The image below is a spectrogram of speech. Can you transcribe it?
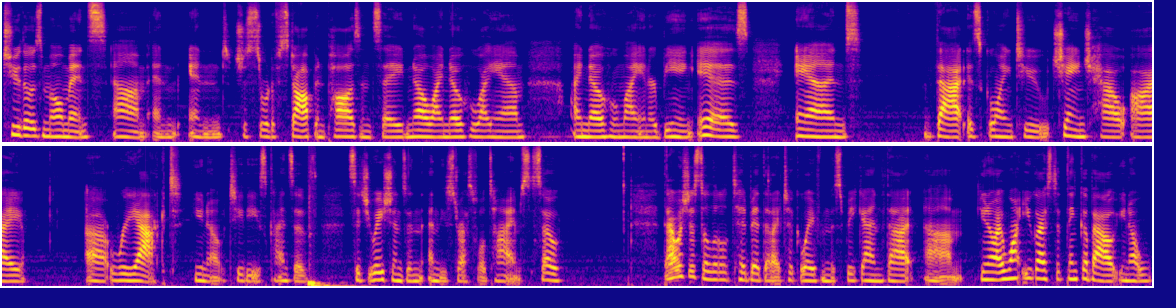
to those moments um, and, and just sort of stop and pause and say, no, I know who I am. I know who my inner being is. And that is going to change how I uh, react, you know, to these kinds of situations and, and these stressful times. So that was just a little tidbit that I took away from this weekend that, um, you know, I want you guys to think about, you know,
